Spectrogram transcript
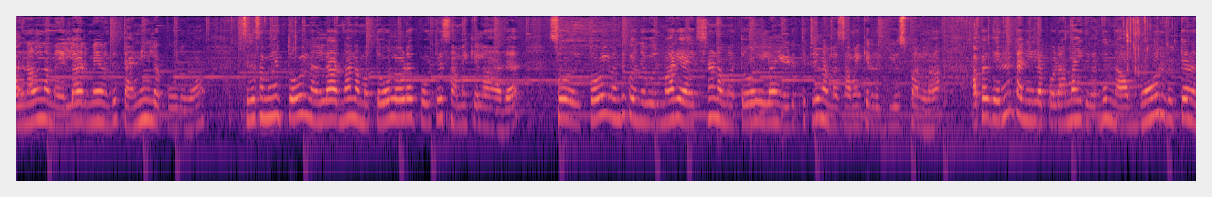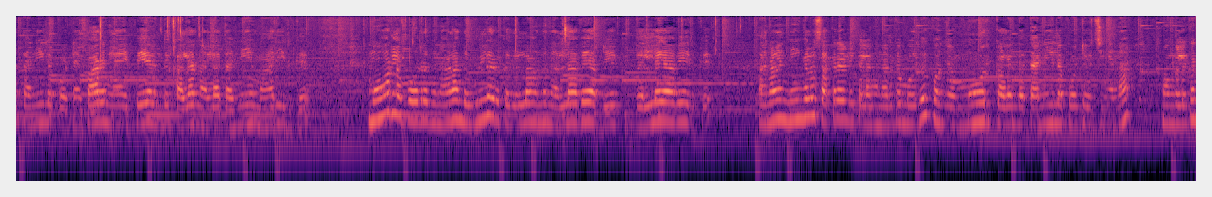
அதனால் நம்ம எல்லாருமே வந்து தண்ணியில் போடுவோம். சில சமயம் தோல் நல்லா இருந்தால் நம்ம தோலோடு போட்டு சமைக்கலாம் அதை. ஸோ தோல் வந்து கொஞ்சம் ஒரு மாதிரி ஆயிடுச்சுன்னா நம்ம தோலெல்லாம் எடுத்துகிட்டு நம்ம சமைக்கிறதுக்கு யூஸ் பண்ணலாம். அப்போ வெறும் தண்ணியில் போடாமல் இது வந்து நான் மோர் விட்டு அந்த தண்ணியில் போட்டேன். பாருங்களேன் இப்போயே வந்து கலர் நல்லா தண்ணியே மாறி இருக்குது மோரில் போடுறதுனால அந்த உள்ளே இருக்கிறதெல்லாம் வந்து நல்லாவே அப்படியே வெள்ளையாகவே இருக்குது அதனால் நீங்களும் சர்க்கரை கிழங்கு நறுக்கும் போது கொஞ்சம் மோர் கலந்த தண்ணியில் போட்டு வச்சிங்கன்னா உங்களுக்கு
